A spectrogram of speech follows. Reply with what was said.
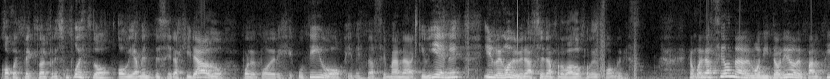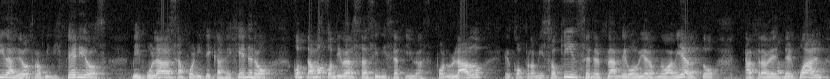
Con respecto al presupuesto, obviamente será girado por el Poder Ejecutivo en esta semana que viene y luego deberá ser aprobado por el Congreso. En relación al monitoreo de partidas de otros ministerios vinculadas a políticas de género, contamos con diversas iniciativas. Por un lado, el compromiso 15 del plan de gobierno abierto, a través del cual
